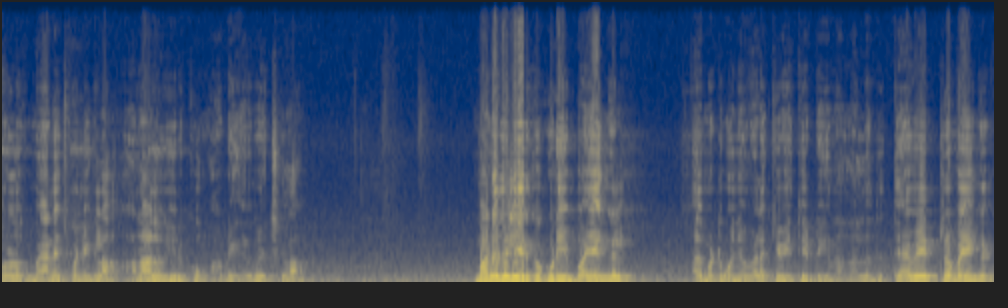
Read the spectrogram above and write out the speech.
ஓரளவுக்கு மேனேஜ் பண்ணிக்கலாம் ஆனாலும் இருக்கும் அப்படிங்கிறது வச்சுக்கலாம். மனதில் இருக்கக்கூடிய பயங்கள் அது மட்டும் கொஞ்சம் விளக்கி வைத்துட்டிங்கன்னா நல்லது. தேவையற்ற பயங்கள்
